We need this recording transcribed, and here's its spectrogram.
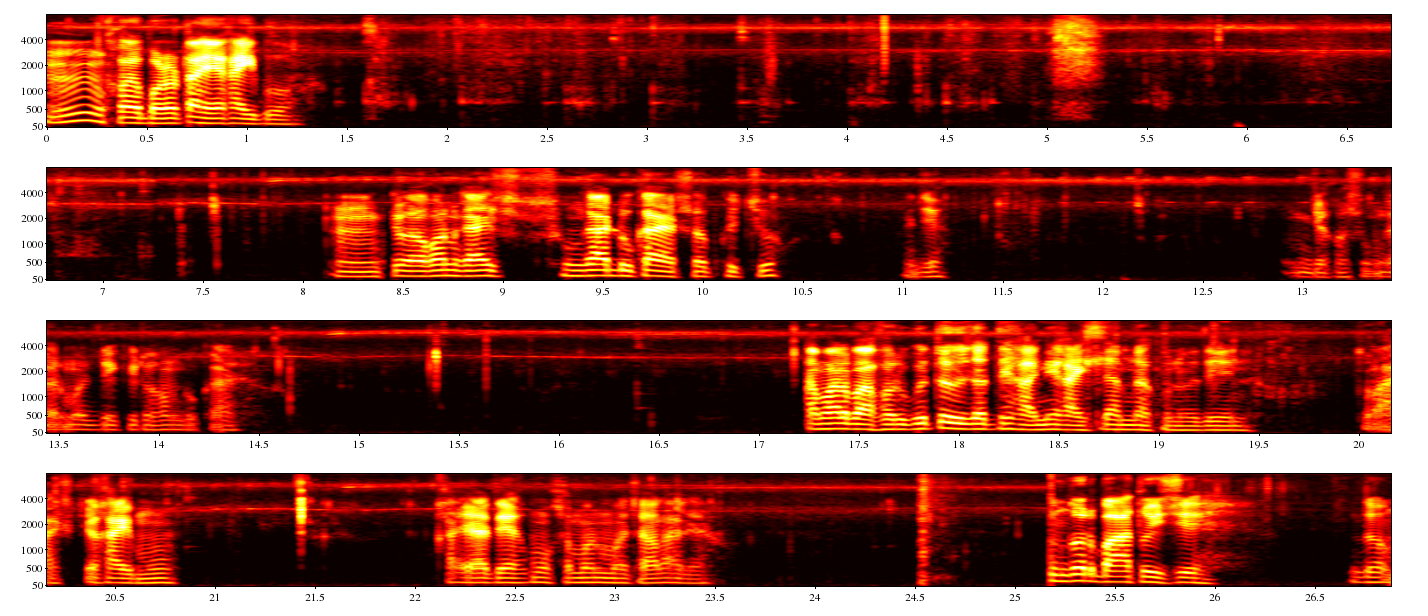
হুম হয় বড়টা হে খাইব। তো এখন গাই সুঙ্গা ঢুকায় সব কিছু যে দেখো সুঙ্গার মধ্যে কীরকম ঢুকায় আমার বাপর গুতে জাতি খানি খাইছিলাম না কোনো দিন তো আজকে খাইমু খাইয়া দেখমু কেমন মজা লাগে। সুন্দর ভাত হয়েছে একদম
